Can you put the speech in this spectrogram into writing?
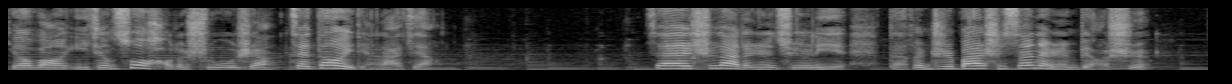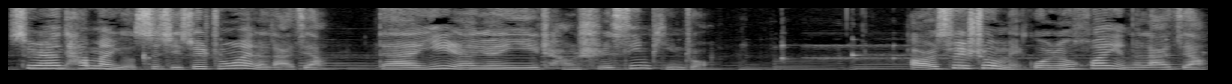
要往已经做好的食物上再倒一点辣酱。在爱吃辣的人群里，百分之八十三的人表示，虽然他们有自己最钟爱的辣酱，但依然愿意尝试新品种。而最受美国人欢迎的辣酱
